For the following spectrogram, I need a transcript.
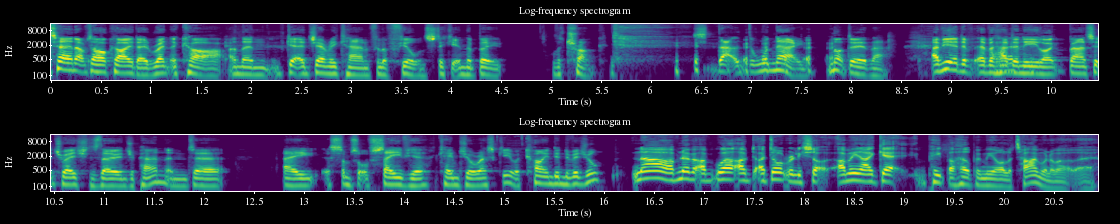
turn up to Hokkaido, rent a car, and then get a jerry can full of fuel and stick it in the boot or the trunk. that well, no, not doing that. Have you ever, ever had any like bad situations though in Japan, and uh, a some sort of savior came to your rescue, a kind individual? No, I've never. I, well, I, I don't really. So, I mean, I get people helping me all the time when I'm out there.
